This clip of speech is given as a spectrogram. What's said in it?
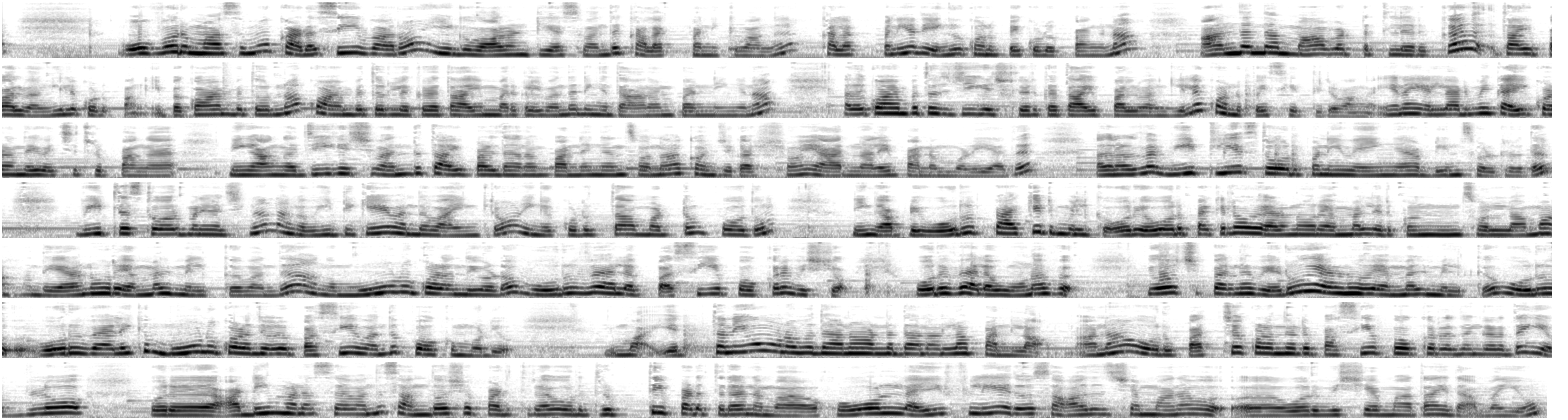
ஒவ்வொரு மாசமும் கடைசி வாரம் எங்க வாலண்டியர்ஸ் வந்து கலெக்ட் பண்ணிக்குவாங்க. கலெக்ட் பண்ணி அதை எங்க கொண்டு போய் கொடுப்பாங்கன்னா அந்தந்த மாவட்டத்துல இருக்க தாய்ப்பால் வங்கியில கொடுப்பாங்க. இப்ப கோயம்புத்தூர்னா கோயம்புத்தூர்ல இருக்கிற தாய்மார்கள் வந்து நீங்க தானம் பண்ணீங்கன்னா அது கோயம்புத்தூர் ஜிஹெச்ல இருக்க தாய்ப்பால் வங்கியில கொண்டு போய் சேர்த்திடுவாங்க. ஏன்னா எல்லாருமே கை குழந்தை வச்சிட்டு இருப்பாங்க. நீங்க அங்க ஜிஹெச் வந்து தாய்ப்பால் தானம் பண்ணுங்கன்னு சொன்னா கொஞ்சம் கஷ்டம். யாருனாலையும் பண்ண முடியாது. அதனாலதான் வீட்லயே ஸ்டோர் பண்ணி வைங்க அப்படின்னு சொல்றது. வீட்டுல ஸ்டோர் பண்ணி வச்சீங்கன்னா நாங்க வீட்டுக்கே வந்து வாங்கிக்கிறோம். நீங்க கொடுத்தா மட்டும் போதும். நீங்க அப்படி ஒரு பாக்கெட் மில்க் ஒரு ஒரு பாக்கெட்ல ஒரு இரநூறு எம்எல் இருக்குன்னு சொல்லலாமா அந்த இருநூறு எம்எல் மில்க் வந்து அங்க மூணு குழந்தையோட ஒருவேளை பசிய போக்குற விஷயம். ஒருவேளை உணவு. யோசிச்சு பாருங்க வெறும் இருநூறு எம்எல் மில்க் ஒரு ஒரு வேளைக்கு மூணு குழந்தையோட பசியை வந்து போக்க முடியும். எத்தனையோ உணவு தானம் அன்னதானம் எல்லாம் பண்ணலாம். ஆனா ஒரு பச்சை குழந்தையோட பசியை போக்குறதுங்கிறத எவ்வளோ ஒரு அடி மனசை வந்து சந்தோஷப்படுத்துற ஒரு திருப்திப்படுத்துற நம்ம ஹோல் லைஃப்லயே ஏதோ சாதிச்சமான ஒரு விஷயமா தான் இது அமையும்.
